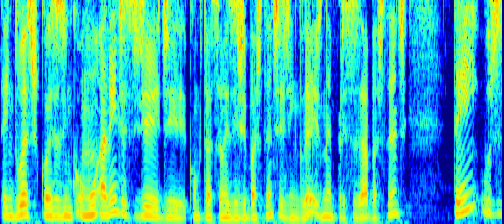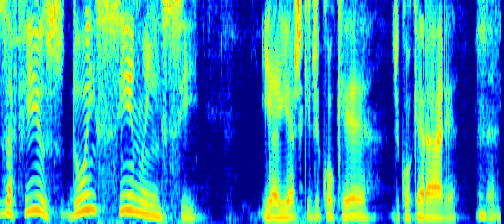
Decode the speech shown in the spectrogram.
tem duas coisas em comum. Além de, de, de computação exigir bastante de inglês, né, precisar bastante, tem os desafios do ensino em si. E aí acho que de qualquer, de qualquer área. né?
